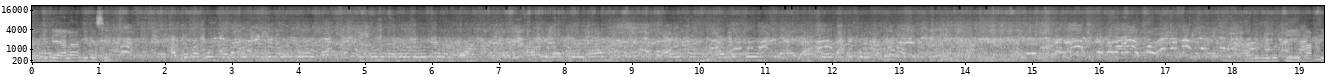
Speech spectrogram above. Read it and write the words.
মসজিদে অ্যালার্ম দিতেছে। আগুনের গতি বাড়তে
